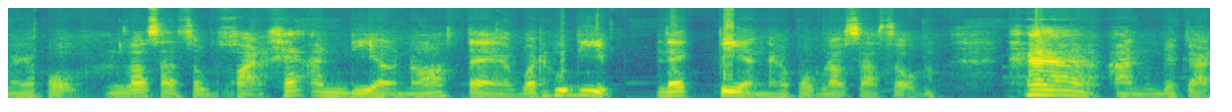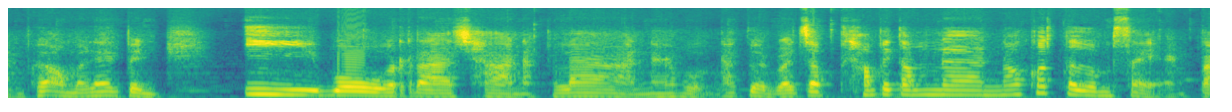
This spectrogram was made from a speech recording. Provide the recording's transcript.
นะครับผมเราสะสมขวานแค่อันเดียวเนาะแต่วัตถุดิบแลกเปลี่ยนนะครับผมเราสะสม 5 อันด้วยกัน เพื่อเอามาแลกเป็น อีโวราชานักล่านะครับผม ถ้าเกิดว่าจะทำไปตำนานเนาะก็เติมแสงไป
